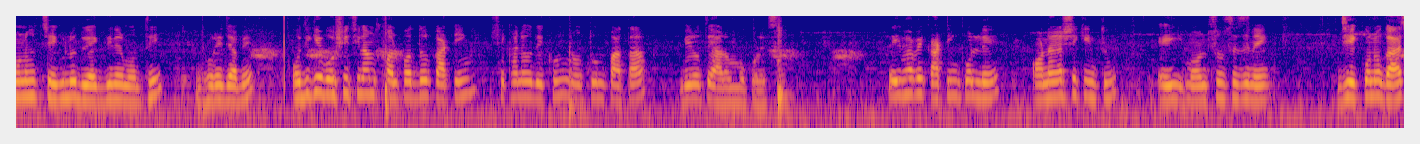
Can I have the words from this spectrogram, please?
মনে হচ্ছে এগুলো দু একদিনের মধ্যেই ধরে যাবে। ওদিকে বসিয়েছিলাম স্থলপদ্মর কাটিং সেখানেও দেখুন নতুন পাতা বেরোতে আরম্ভ করেছে। তো এইভাবে কাটিং করলে অনায়াসে কিন্তু এই মনসুন সিজনে যে কোনো গাছ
